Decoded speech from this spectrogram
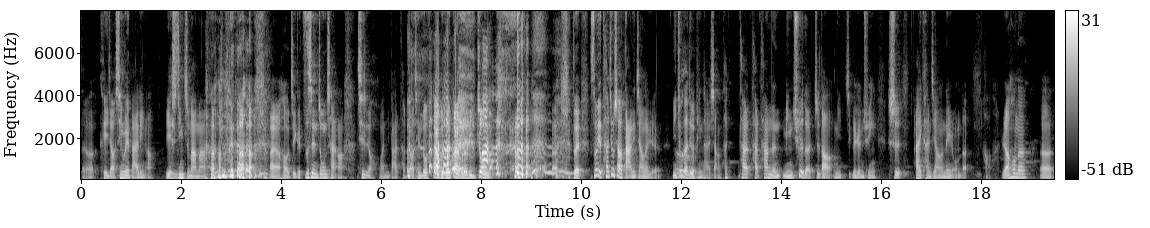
呃，可以叫新锐白领啊，也是精致妈妈，啊，然后这个资深中产啊，其实哇，你把他标签都怪不得怪不得你中了。对，所以他就是要打你这样的人，你就在这个平台上，他他他他能明确的知道你这个人群是爱看这样的内容的。好，然后呢，呃，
